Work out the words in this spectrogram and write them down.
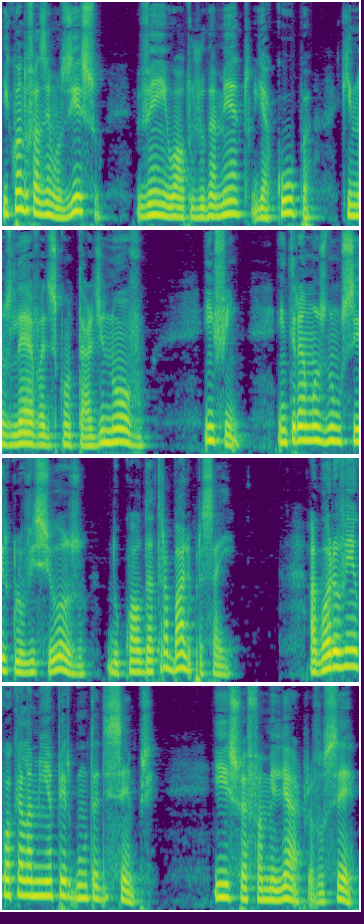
E quando fazemos isso, vem o auto-julgamento e a culpa que nos leva a descontar de novo. Enfim, entramos num círculo vicioso do qual dá trabalho para sair. Agora eu venho com aquela minha pergunta de sempre. Isso é familiar para você?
